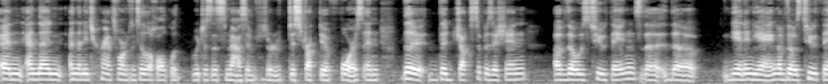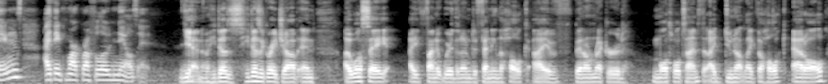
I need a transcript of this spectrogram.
and and then and then he transforms into the Hulk, with, which is this massive sort of destructive force, and the the juxtaposition of those two things, the the yin and yang of those two things, I think Mark Ruffalo nails it. Yeah, no, he does. He does a great job, and I will say I find it weird that I'm defending the Hulk. I've been on record multiple times that I do not like the Hulk at all.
